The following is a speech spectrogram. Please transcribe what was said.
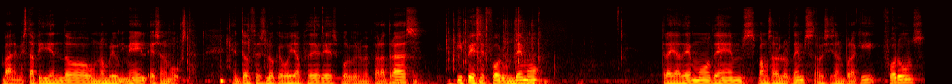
Vale, me está pidiendo un nombre y un email, eso no me gusta. Entonces lo que voy a hacer es volverme para atrás. IPS Forum Demo. Trae a demo, dems. Vamos a ver los dems, a ver si salen por aquí. Forums.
